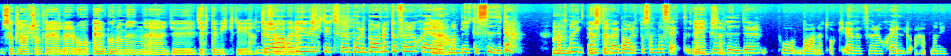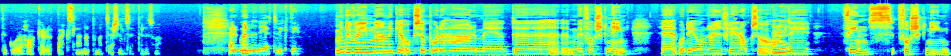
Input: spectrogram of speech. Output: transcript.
såklart som förälder och ergonomin är ju jätteviktig. Att ja, och det är viktigt för både barnet och för en själv ja. att man byter sida. Mm, att man inte alltid bär barnet på samma sätt utan Exakt. att man vrider på barnet och även för en själv då, att man inte går och hakar upp axlarna på något särskilt sätt eller så. Ergonomin Men, är jätteviktig. Men du var inne Annika också på det här med, eh, med forskning eh, och det undrar ju flera också om mm. det finns forskning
